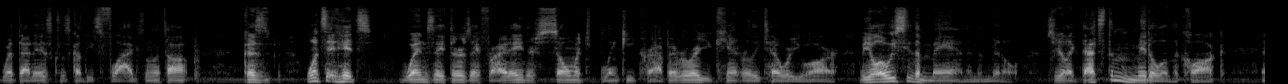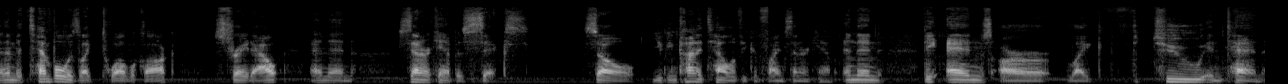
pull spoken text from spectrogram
what that is because it's got these flags on the top. Because once it hits Wednesday, Thursday, Friday, there's so much blinky crap everywhere you can't really tell where you are. But you'll always see the man in the middle, so you're like, that's the middle of the clock. And then the temple is like twelve o'clock, straight out, and then center camp is six. So you can kind of tell if you can find center camp. And then the ends are like two and ten,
